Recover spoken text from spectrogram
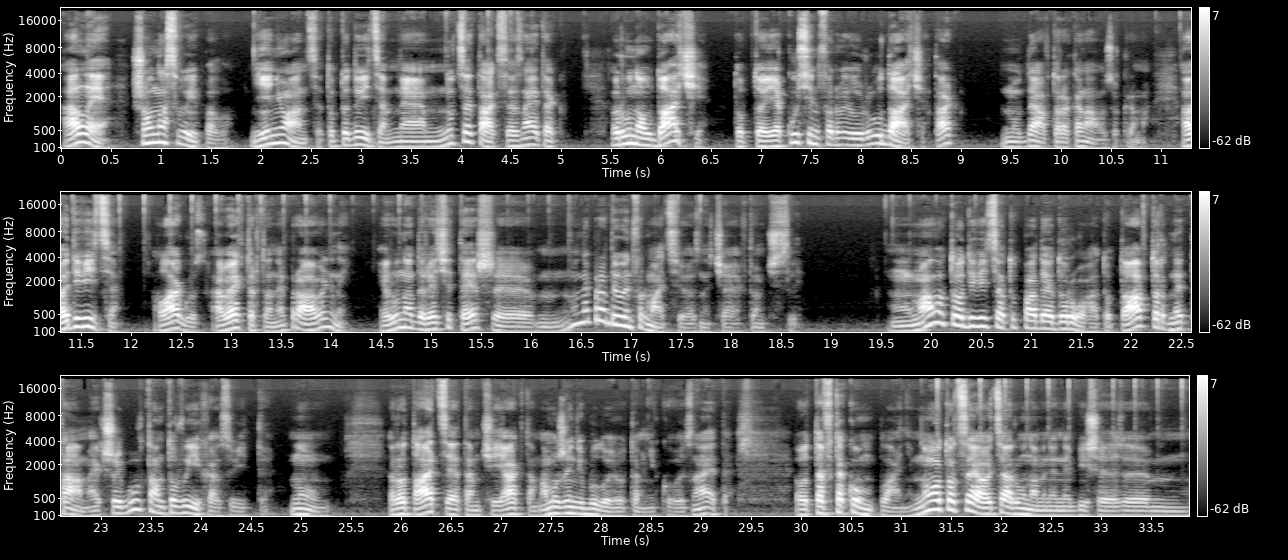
Але що в нас випало? Є нюанси. Тобто, дивіться, е, ну це так, це знаєте, як руна удачі, тобто якусь інформацію удача, так? Ну, для автора каналу, зокрема. Але дивіться, Лагус, а вектор то неправильний. І руна, до речі, теж е, ну, неправдиву інформацію означає в тому числі. Мало того, дивіться, тут падає дорога. Тобто автор не там. А якщо й був там, то виїхав звідти. Ну, ротація там чи як там, а може і не було його там ніколи, знаєте. От та в такому плані. Ну, от оце, оця руна мене найбільше ем,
